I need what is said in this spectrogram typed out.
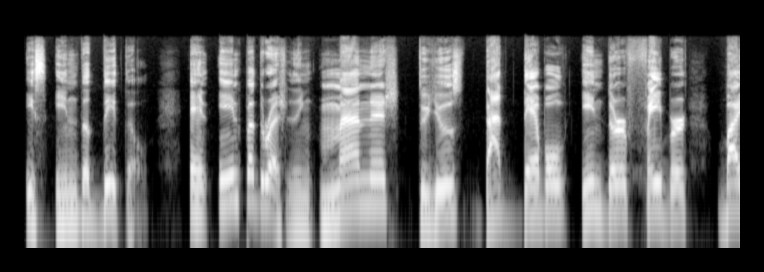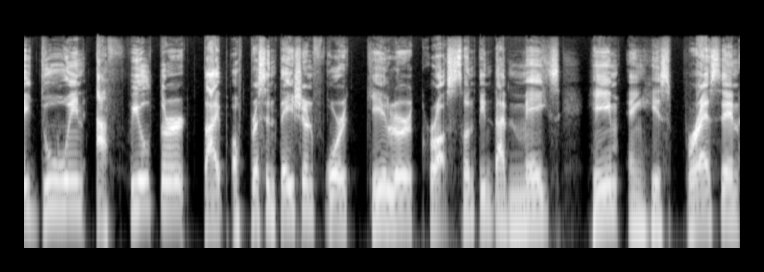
is in the detail. And Impact Wrestling managed to use that devil in their favor by doing a filter type of presentation for Killer Kross, something that makes him and his presence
